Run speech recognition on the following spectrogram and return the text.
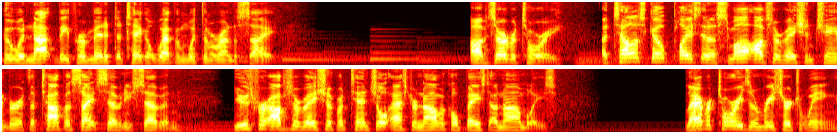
who would not be permitted to take a weapon with them around the site. Observatory A telescope placed in a small observation chamber at the top of Site-77, used for observation of potential astronomical-based anomalies. Laboratories and Research Wing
